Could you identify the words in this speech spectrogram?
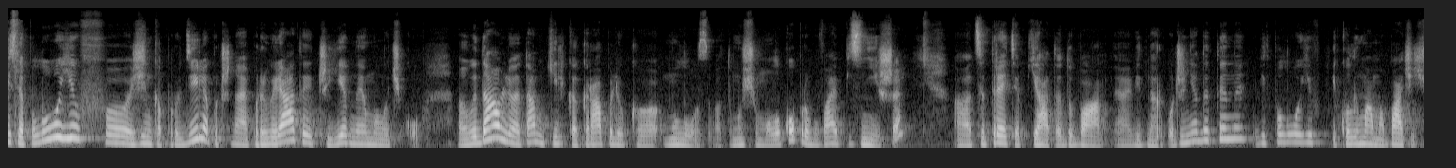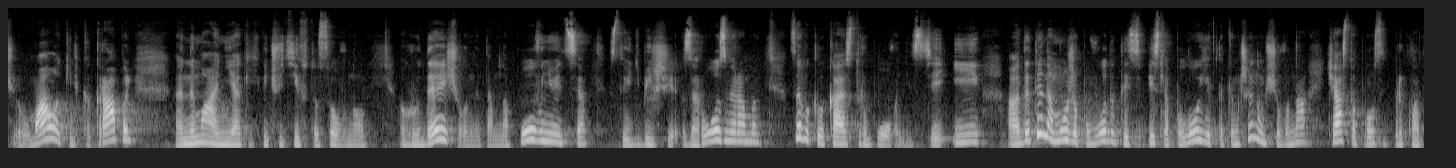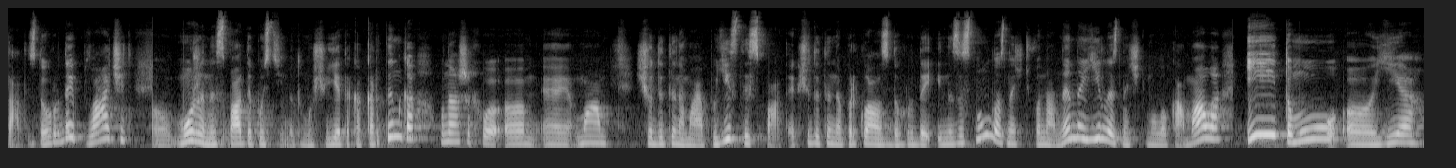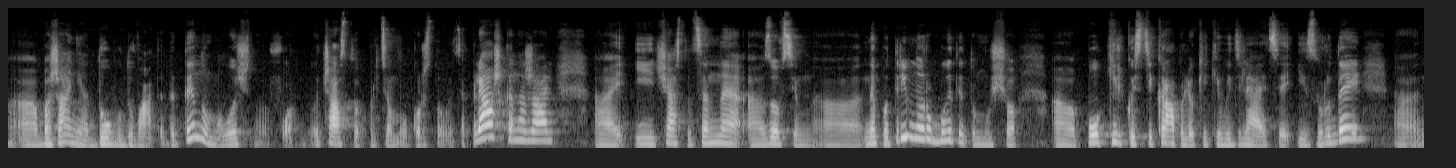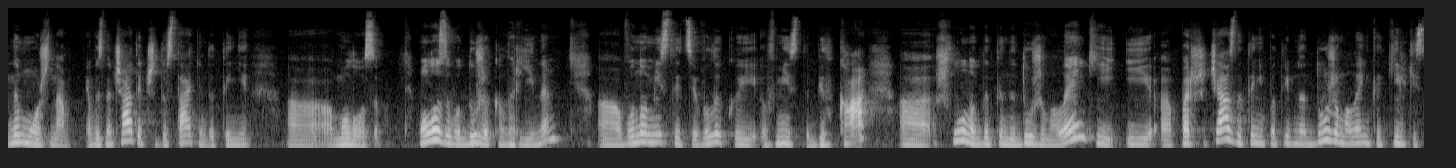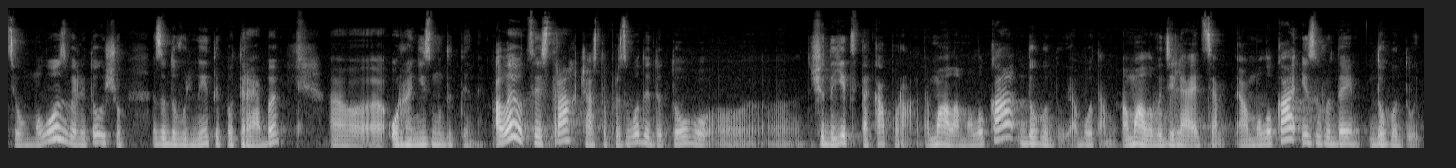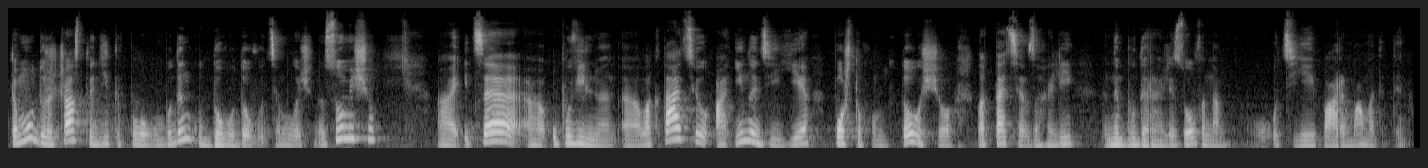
Після пологів е, жінка породілля починає перевіряти, чи є в неї молочко. Видавлює там кілька крапельок е, молозива, тому що молоко прибуває пізніше. Е, Це третя, п'ята доба від народження дитини від пологів. І коли мама бачить, що його мало, кілька крапель, немає ніяких відчуттів стосовно грудей, що вони там наповнюються, стають більші за розмірами. Це викликає стурбованість. І дитина може поводитись після пологів таким чином, що вона часто просить прикладатись до грудей, плачеть, може не спати постійно, тому що є така картинка у наших е, е, мам, що дитина має поїсти і спати. Якщо дитина приклалась до грудей і не заснула, значить вона не наїлась, значить молока мала, і тому є е, бажання догодувати дитину молочною формою. Часто при цьому використовується пляшка, на жаль, і часто це не зовсім не потрібно робити, тому що по кількості крапельок, які виділяються із грудей, не можна визначати, чи достатньо дитині молозива. Молозиво дуже калорійне, воно містить великий вміст білка. Шлунок дитини дуже маленький, і перший час дитині потрібна дуже маленька кількість цього молозива для того, щоб задовольнити потреби організму дитини. Але оцей страх часто призводить до того, що дається така порада: мало молока догодуй, або там мало виділяється молока із грудей догодуй. Тому дуже часто діти в пологовому будинку догодовуються молочною сумішю. І це е, уповільнює е, лактацію, а іноді є поштовхом до того, що лактація взагалі не буде реалізована у цієї пари мама-дитина.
